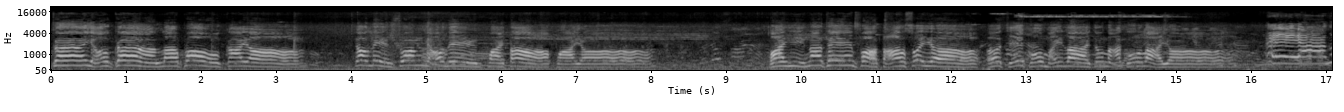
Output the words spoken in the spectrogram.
干干要干拉包干呀，要脸双要脸快打败呀。万一哪天发大水呀，呃，这个没来就那个来呀。哎呀，我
